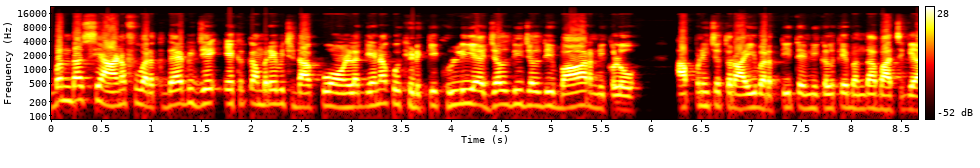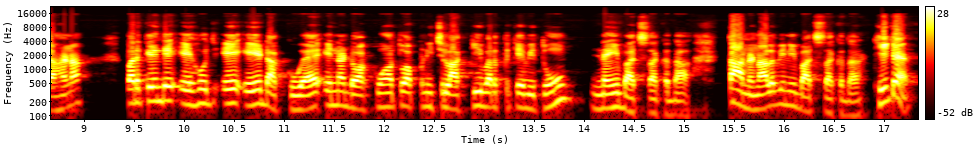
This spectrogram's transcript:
ਬੰਦਾ ਸਿਆਣਫ ਵਰਤਦਾ ਹੈ ਵੀ ਜੇ ਇੱਕ ਕਮਰੇ ਵਿੱਚ ਡਾਕੂ ਆਉਣ ਲੱਗੇ ਨਾ, ਕੋਈ ਖਿੜਕੀ ਖੁੱਲੀ ਹੈ ਜਲਦੀ ਜਲਦੀ ਬਾਹਰ ਨਿਕਲੋ। ਆਪਣੀ ਚਤੁਰਾਈ ਵਰਤੀ ਤੇ ਨਿਕਲ ਕੇ ਬੰਦਾ ਬਚ ਗਿਆ, ਹਨਾ? ਪਰ ਕਹਿੰਦੇ ਇਹੋ ਇਹ ਇਹ ਡਾਕੂ ਹੈ ਇਹਨਾਂ ਡਾਕੂਆਂ ਤੋਂ ਆਪਣੀ ਚਲਾਕੀ ਵਰਤ ਕੇ ਵੀ ਤੂੰ ਨਹੀਂ ਬਚ ਸਕਦਾ ਧਨ ਨਾਲ ਵੀ ਨਹੀਂ ਬਚ ਸਕਦਾ ਠੀਕ ਹੈ?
